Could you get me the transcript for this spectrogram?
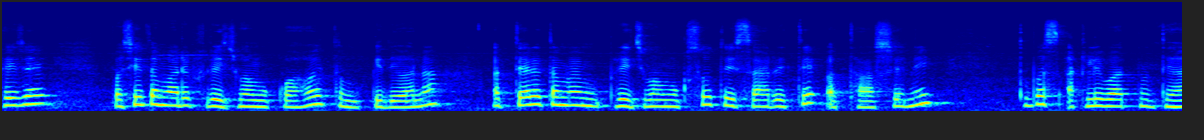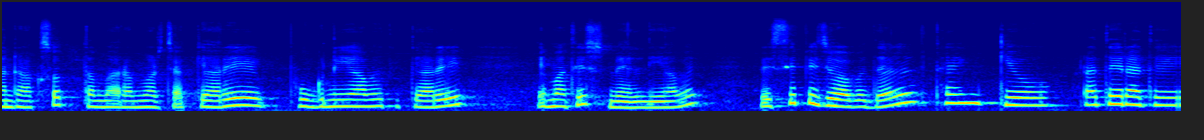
થઈ જાય. પછી તમારે ફ્રીજમાં મૂકવા હોય તો મૂકી દેવાના. અત્યારે તમે ફ્રીજમાં મૂકશો તો એ સારી રીતે અથાશે નહીં. તો બસ આટલી વાતનું ધ્યાન રાખશો તમારા મરચાં ક્યારેય ફૂગ નહીં આવે કે ક્યારેય એમાંથી સ્મેલ નહીં આવે. રેસીપી જોવા બદલ થેન્ક યુ રાધે રાધે.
